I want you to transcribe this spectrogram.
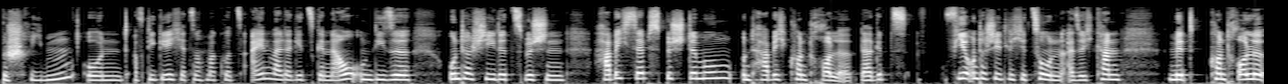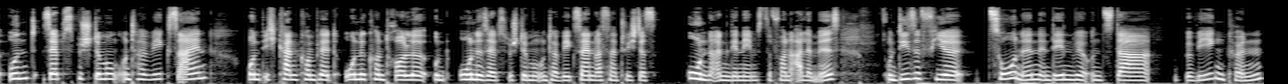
beschrieben. Und auf die gehe ich jetzt noch mal kurz ein, weil da geht es genau um diese Unterschiede zwischen habe ich Selbstbestimmung und habe ich Kontrolle. Da gibt es vier unterschiedliche Zonen. Also ich kann mit Kontrolle und Selbstbestimmung unterwegs sein und ich kann komplett ohne Kontrolle und ohne Selbstbestimmung unterwegs sein, was natürlich das unangenehmste von allem ist. Und diese vier Zonen, in denen wir uns da bewegen können,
